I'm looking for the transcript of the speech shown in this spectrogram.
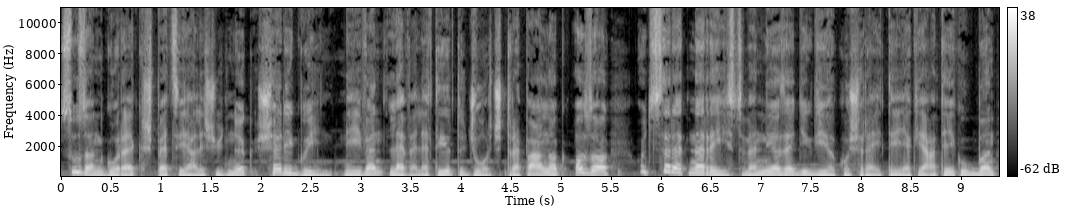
Susan Gorek, speciális ügynök, Sherry Green néven levelet írt George Trepálnak azzal, hogy szeretne részt venni az egyik gyilkos rejtélyek játékukban,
